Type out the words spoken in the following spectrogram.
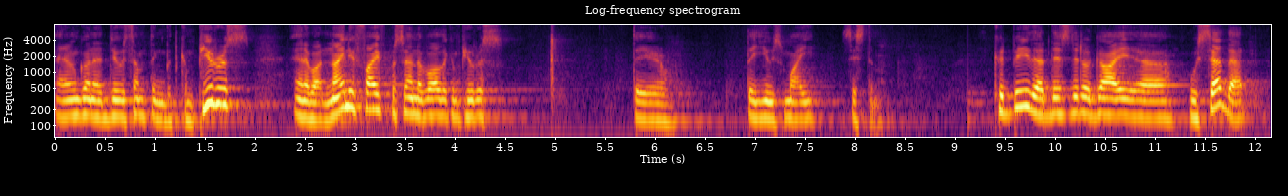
And I'm going to do something with computers, and about 95% of all the computers, they they use my system. Could be that this little guy uh, who said that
